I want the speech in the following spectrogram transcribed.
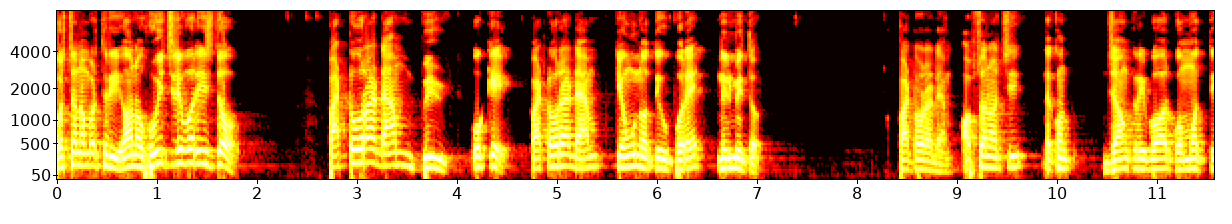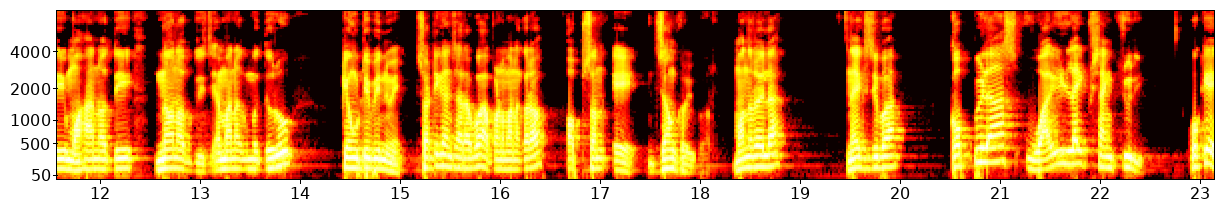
question number three on which river is the Patora dam built? Okay, Patora dam क्यों नदी उपरे निर्मित? पाटोरा डैम option अच्छी देख जंक river Gomti Mahanadi none of these एमान मध्यरु केउटी भी नुए सटिक आंसर हबो आपण मानकर ऑप्शन ए जंक रिवर मन रहा नेक्स्ट जीवा कपिलास वाइल्ड लाइफ सैंक्चुरी ओके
